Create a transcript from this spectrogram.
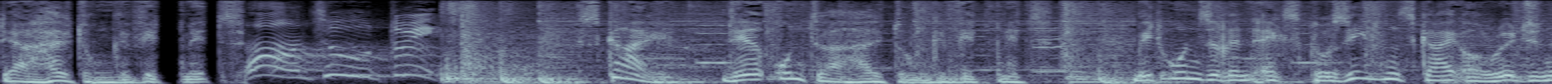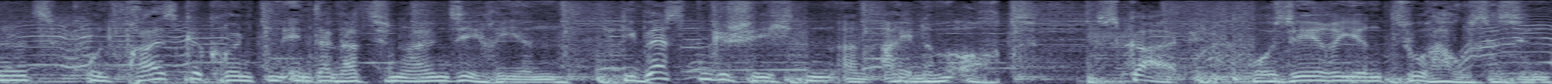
der Haltung gewidmet. One, two, three. Sky, der Unterhaltung gewidmet. Mit unseren exklusiven Sky Originals und preisgekrönten internationalen Serien. Die besten Geschichten an einem Ort. Sky, wo Serien zu Hause sind.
